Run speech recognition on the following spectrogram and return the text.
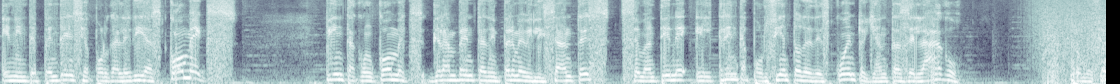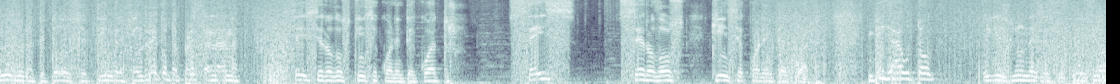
en Independencia por Galerías Comex. Pinta con Comex, gran venta de impermeabilizantes, se mantiene el 30% de descuento, llantas del lago. Promociones durante todo septiembre. Finreco te presta lana. 602-1544. 602-1544. Big Auto. Hoy es lunes de suspensión.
